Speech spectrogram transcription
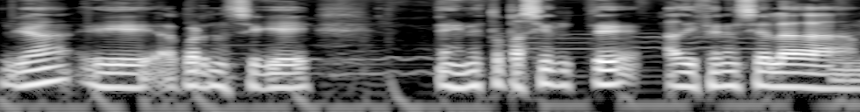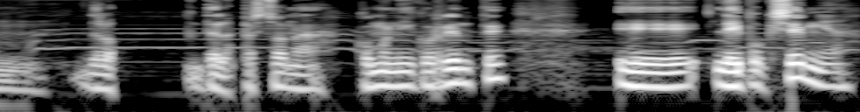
¿ya? Eh, acuérdense que en estos pacientes, a diferencia de, las personas comunes y corrientes, eh, la hipoxemia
